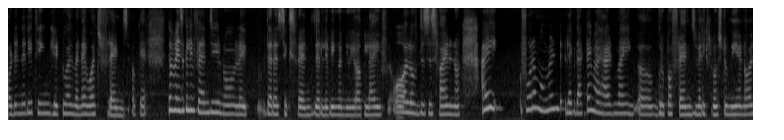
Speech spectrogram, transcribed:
ordinary thing hit was when I watched Friends okay so basically Friends you know like there are six friends they're living a New York life all of this is fine and all I for a moment like that time i had my uh, group of friends very close to me and all.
